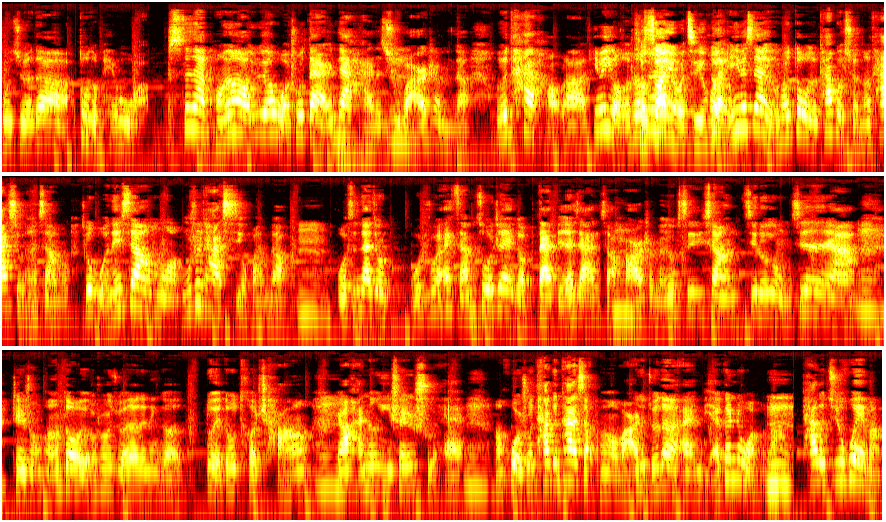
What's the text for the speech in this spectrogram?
我觉得豆豆陪我。现在朋友要约我说带人家孩子去玩儿什么的，我觉得太好了，因为有的时候可算有机会对，因为现在有时候豆豆他会选择他喜欢的项目，就我那项目不是他喜欢的，嗯我现在就我说，哎，咱们做这个带别的家小孩儿什么，尤其像激流勇进呀、嗯这种，可能豆豆有时候觉得那个队都特长，嗯然后还弄一身水。嗯，啊，或者说他跟他的小朋友玩儿，就觉得哎，你别跟着我们了，嗯他的聚会嘛。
